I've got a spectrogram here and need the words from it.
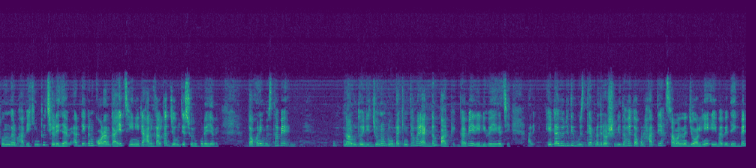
সুন্দরভাবে কিন্তু ছেড়ে যাবে। আর দেখবেন কড়ার গায়ে চিনিটা হালকা হালকা জমতে শুরু করে যাবে। তখনই বুঝতে হবে নাড়ু তৈরির জন্য ডোটা কিন্তু আমার একদম পারফেক্টভাবে রেডি হয়ে গেছে। আর এটাও যদি বুঝতে আপনাদের অসুবিধা হয়, তখন হাতে সামান্য জল নিয়ে এইভাবে দেখবেন।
